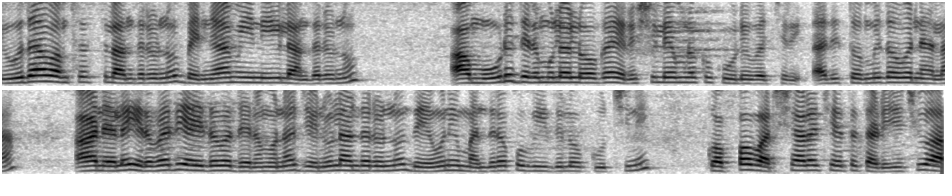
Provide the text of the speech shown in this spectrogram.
యూదా వంశస్థులందరూ బెన్యామీనీయులందరూ ఆ మూడు దినములలోగా ఎరుషులేమునకు కూడి వచ్చిరి. అది తొమ్మిదవ నెల. ఆ నెల ఇరవై ఐదవ దినమున జనులందరూ దేవుని మందిరపు వీధిలో కూర్చుని గొప్ప వర్షాల చేత తడియుచు ఆ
